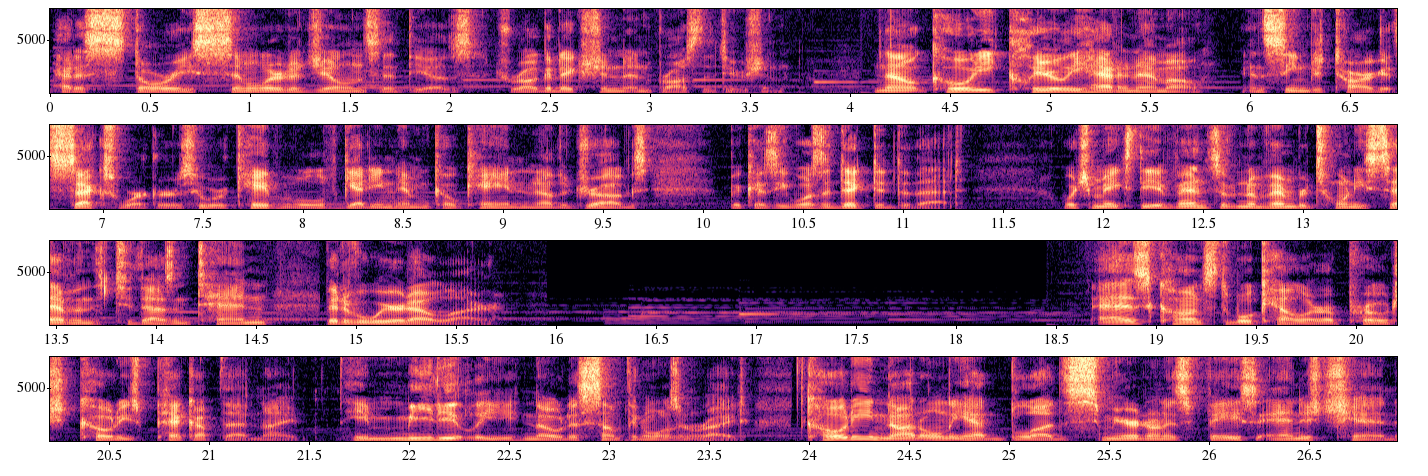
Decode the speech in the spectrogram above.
had a story similar to Jill and Cynthia's drug addiction and prostitution. Now, Cody clearly had an MO and seemed to target sex workers who were capable of getting him cocaine and other drugs because he was addicted to that which makes the events of November 27, 2010, a bit of a weird outlier. As Constable Keller approached Cody's pickup that night, he immediately noticed something wasn't right. Cody not only had blood smeared on his face and his chin,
